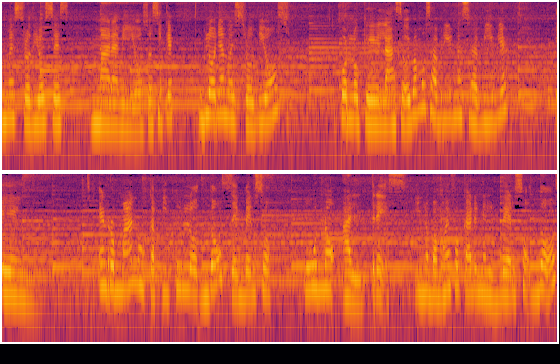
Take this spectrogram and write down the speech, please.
Nuestro Dios es maravilloso. Así que gloria a nuestro Dios por lo que Él hace. Hoy vamos a abrir nuestra Biblia en, en Romanos capítulo 12, verso 1 al 3. Y nos vamos a enfocar en el verso 2,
